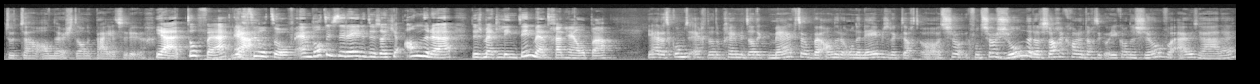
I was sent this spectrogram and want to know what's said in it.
Totaal anders dan een paar jaar terug. Ja, tof hè? Echt Ja. heel tof. En wat is de reden dus dat je anderen dus met LinkedIn bent gaan helpen? Ja, dat komt echt dat op een gegeven moment dat ik merkte ook bij andere ondernemers dat ik dacht, oh, het is zo, ik vond het zo zonde. Dat zag ik gewoon en dacht ik, oh, je kan er zoveel uithalen.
